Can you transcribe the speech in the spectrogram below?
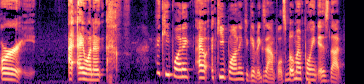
Or I, I want to I keep wanting I keep wanting to give examples, but my point is that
